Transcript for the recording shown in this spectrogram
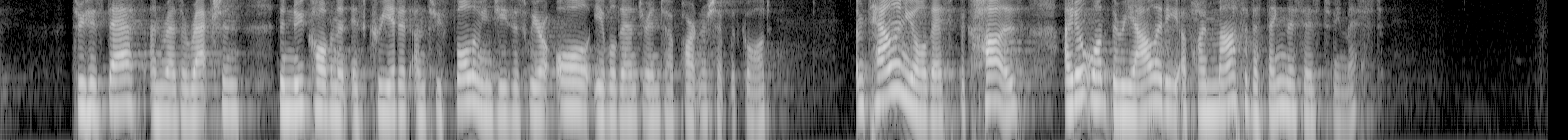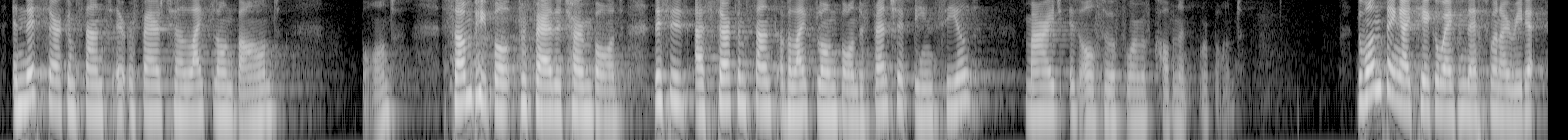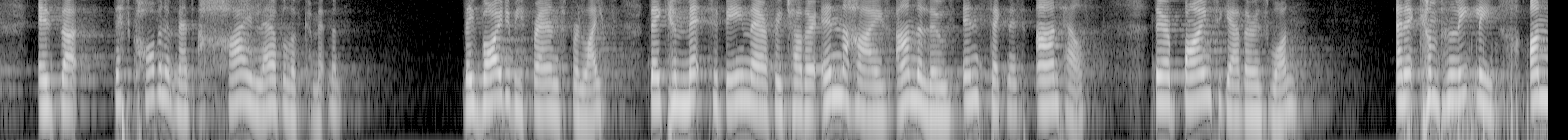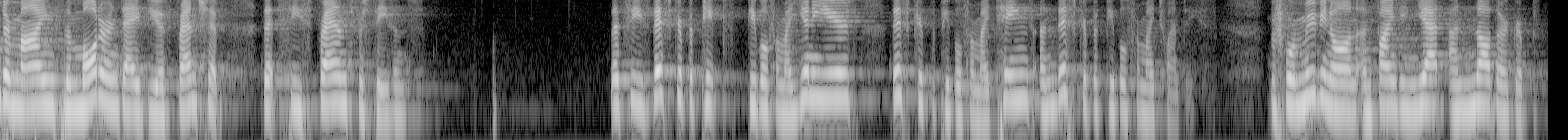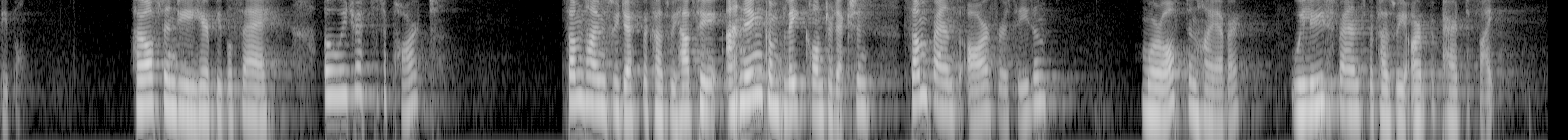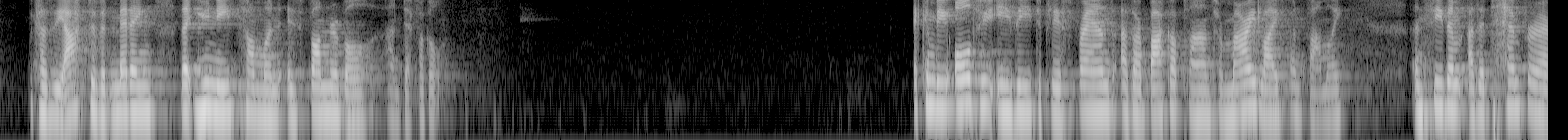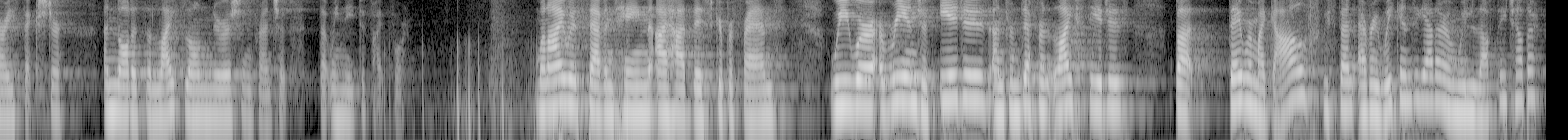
Through His death and resurrection, the new covenant is created, and through following Jesus, we are all able to enter into a partnership with God. I'm telling you all this because I don't want the reality of how massive a thing this is to be missed. In this circumstance, it refers to a lifelong bond bond. Some people prefer the term bond. This is a circumstance of a lifelong bond of friendship being sealed. Marriage is also a form of covenant or bond. The one thing I take away from this when I read it is that this covenant meant a high level of commitment. They vow to be friends for life. They commit to being there for each other in the highs and the lows, in sickness and health. They are bound together as one. And it completely undermines the modern day view of friendship that sees friends for seasons. That sees this group of pe- people from my uni years, this group of people from my teens, and this group of people from my 20s, before moving on and finding yet another group of people. How often do you hear people say, Oh, we drifted apart? Sometimes we drift because we have to, and in complete contradiction. Some friends are for a season. More often, however, we lose friends because we aren't prepared to fight because the act of admitting that you need someone is vulnerable and difficult. It can be all too easy to place friends as our backup plans for married life and family and see them as a temporary fixture and not as the lifelong, nourishing friendships that we need to fight for. When I was 17, I had this group of friends. We were a range of ages and from different life stages, but they were my gals. We spent every weekend together and we loved each other.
